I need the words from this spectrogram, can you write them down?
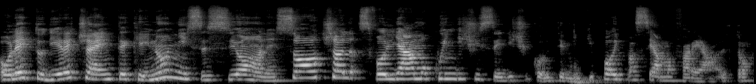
Ho letto di recente che in ogni sessione social sfogliamo 15-16 contenuti, poi passiamo a fare altro.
